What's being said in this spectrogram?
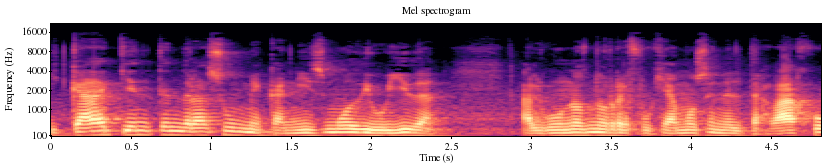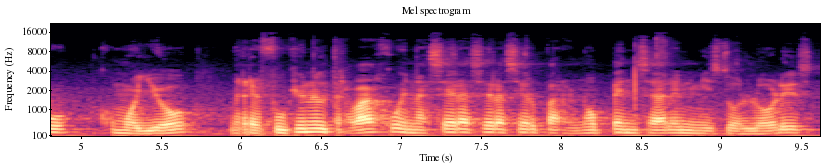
Y cada quien tendrá su mecanismo de huida. Algunos nos refugiamos en el trabajo, como yo, me refugio en el trabajo, en hacer, hacer, hacer para no pensar en mis dolores.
